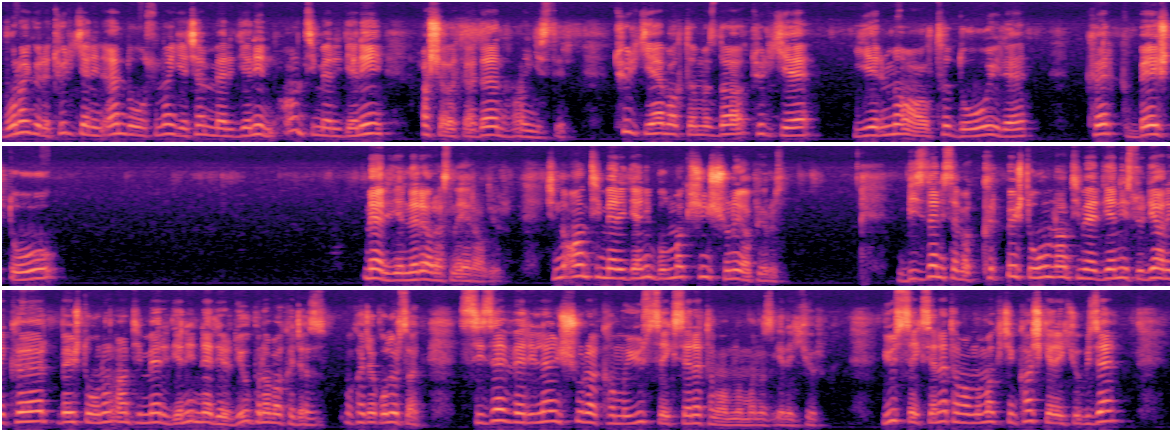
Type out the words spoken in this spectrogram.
Buna göre Türkiye'nin en doğusundan geçen meridyenin antimeridyeni aşağıdakilerden hangisidir? Türkiye'ye baktığımızda Türkiye 26 doğu ile 45 doğu meridyenleri arasında yer alıyor. Şimdi antimeridyeni bulmak için şunu yapıyoruz. Bizden ise bak 45 doğunun antimeridyeni istiyor. Yani 45 doğunun antimeridyeni nedir diyor. Buna bakacağız. Bakacak olursak size verilen şu rakamı 180'e tamamlamanız gerekiyor. 180'e tamamlamak için kaç gerekiyor bize?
